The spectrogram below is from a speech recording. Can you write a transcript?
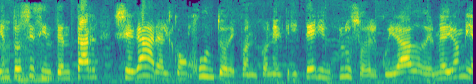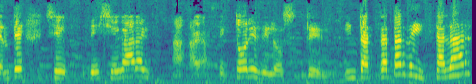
y entonces intentar llegar al conjunto de, con, con el criterio incluso del cuidado del medio ambiente de llegar al- a, a sectores de los del inta- tratar de instalar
